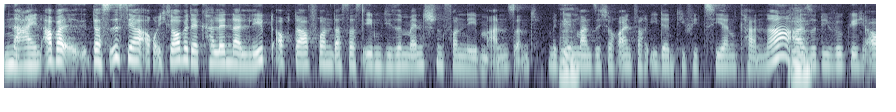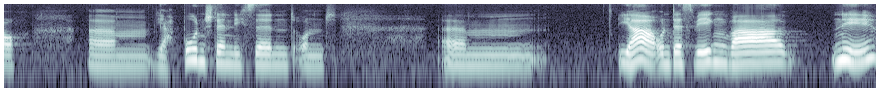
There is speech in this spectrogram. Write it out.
Nein, aber das ist ja auch, ich glaube, der Kalender lebt auch davon, dass das eben diese Menschen von nebenan sind, mit mhm. denen man sich auch einfach identifizieren kann. Ne? Mhm. Also die wirklich auch ähm, ja, bodenständig sind und ähm, ja, und deswegen war, nee,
